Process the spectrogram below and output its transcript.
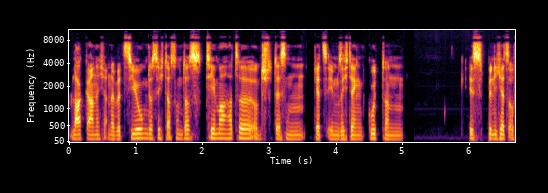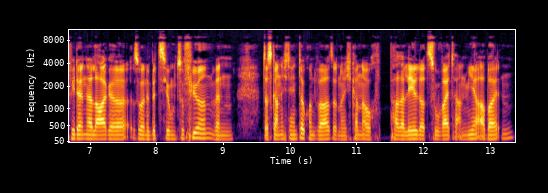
lag gar nicht an der Beziehung, dass ich das und das Thema hatte und stattdessen jetzt eben sich denkt, gut, dann ist, bin ich jetzt auch wieder in der Lage, so eine Beziehung zu führen, wenn das gar nicht der Hintergrund war, sondern ich kann auch parallel dazu weiter an mir arbeiten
